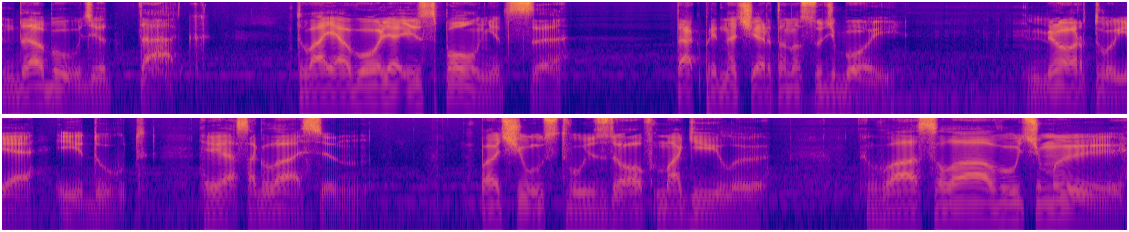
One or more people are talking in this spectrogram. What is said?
Да будет так. Твоя воля исполнится. Так предначертано судьбой. Мертвые идут. Я согласен. Почувствуй зов могилы. Во славу тьмы.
